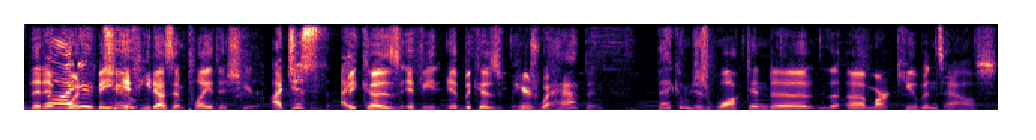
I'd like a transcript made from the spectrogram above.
that No, it wouldn't be too. if he doesn't play this year I just I, because if he it, because here's what happened Beckham just walked into the, uh, Mark Cuban's house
